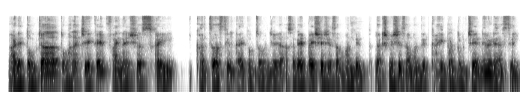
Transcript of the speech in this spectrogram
आणि तुमच्या तुम्हाला जे काही फायनान्शियल्स काही खर्च असतील, काही तुमचं म्हणजे असं काही पैशाशी संबंधित, लक्ष्मीशी संबंधित काही पण तुमचे निर्णय असतील,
